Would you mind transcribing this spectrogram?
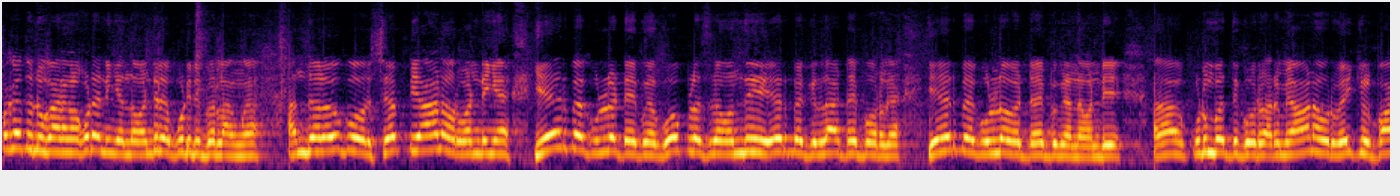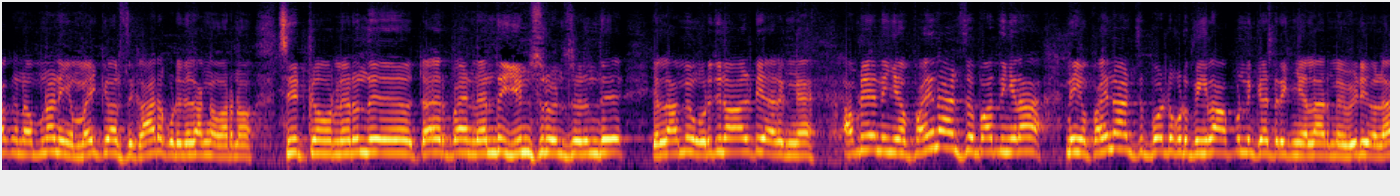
பக்கத்து வீட்டுக்காரங்க கூட நீங்கள் இந்த வண்டியில் கூட்டிகிட்டு போயிடலாங்க அந்த அளவுக்கு ஒரு சேஃப்டியான ஒரு வண்டிங்க. ஏர் பேக் உள்ள டைப்புங்க கோ ப்ளஸில் வந்து ஏர் பேக் இல்லாத டைப் வருங்க. ஏர் பேக் உள்ள ஒரு டைப்புங்க அந்த வண்டி. அதாவது குடும்பத்துக்கு ஒரு அருமையான ஒரு வெஹிக்கிள் பார்க்கணும் அப்படின்னா நீங்கள் மைக் கார்ஸ் காரைக்குடியில் தாங்க வரணும். சீட் கவர்லேருந்து டயர் பேண்ட்லேருந்து இன்சூரன்ஸ்லேருந்து எல்லாமே ஒரிஜினாலிட்டியாக இருக்குங்க. அப்படியே நீங்கள் ஃபைனான்ஸு பார்த்தீங்கன்னா நீங்கள் ஃபைனான்ஸ் போட்டு கொடுப்பீங்களா அப்படின்னு கேட்டிருக்கீங்க எல்லாருமே வீடியோவில்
